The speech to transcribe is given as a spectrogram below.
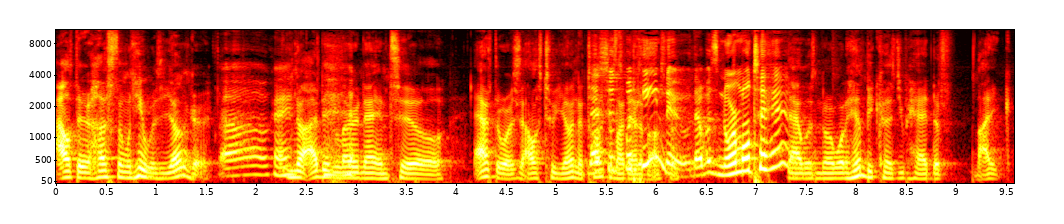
out there hustling when he was younger. Oh, okay. You know, I didn't learn that until afterwards. I was too young to talk that's to just my what he about knew. That was normal to him. That was normal to him because you had to like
